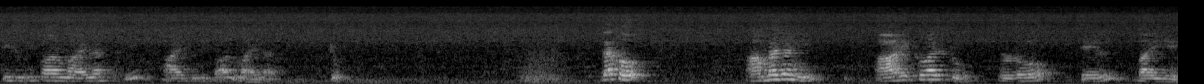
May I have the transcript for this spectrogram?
T to the power minus three I to the power minus two দেখো, আমরা জানি R equal to rho L by A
